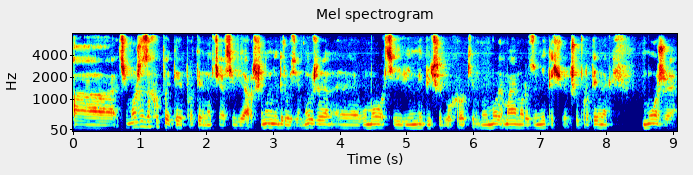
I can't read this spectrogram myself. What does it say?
А Чи може захопити противник часів яр? Шановні друзі, ми вже е, в умовах цієї війни більше двох років. Ми мо- маємо розуміти, що якщо противник може,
